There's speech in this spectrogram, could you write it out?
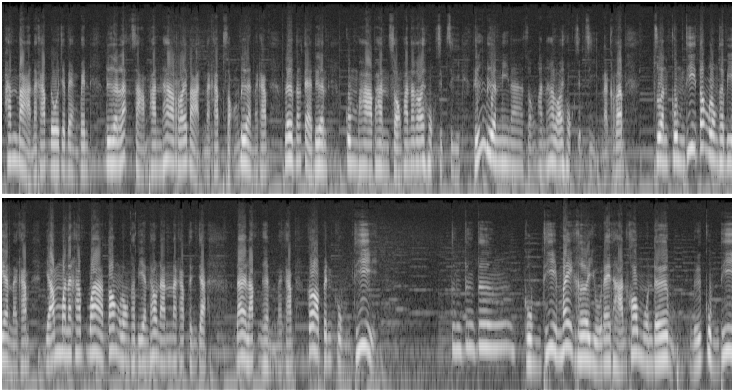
7,000 บาทนะครับ โดยจะแบ่งเป็นเดือนละ 3,500 บาทนะครับ 2 เดือนนะครับ เริ่มตั้งแต่เดือนกุมภาพันธ์ 2564 ถึงเดือนมีนา 2564 นะครับ ส่วนกลุ่มที่ต้องลงทะเบียนนะครับ ย้ำมานะครับว่าต้องลงทะเบียนเท่านั้นนะครับ ถึงจะได้รับเงินนะครับ ก็เป็นกลุ่มที่ ตึงตึงตึงกลุ่มที่ไม่เคยอยู่ในฐานข้อมูลเดิม หรือกลุ่มที่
